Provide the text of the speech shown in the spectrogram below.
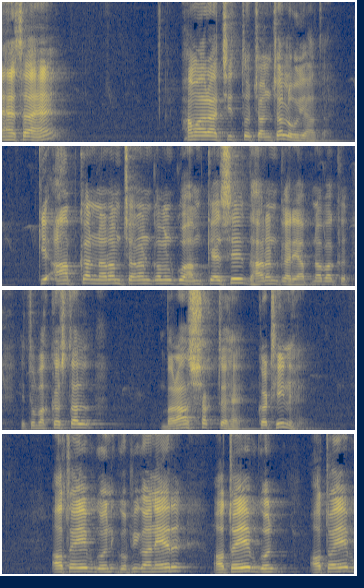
ऐसा है हमारा चित्त तो चंचल हो जाता है कि आपका नरम चरण कमल को हम कैसे धारण करें? अपना वक् ये तो वक्षस्थल बड़ा शक्त है कठिन है। अतएव गोपीगणेर अतएव अतएव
